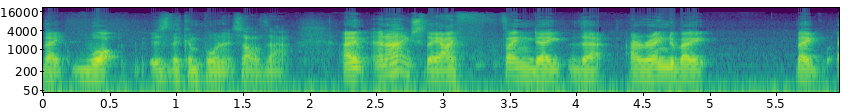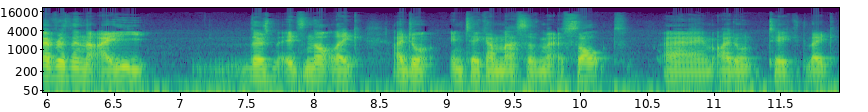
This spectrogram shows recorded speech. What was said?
Like, what is the components of that? Um, and actually, I found out that around about like everything that I eat, there's it's not like I don't intake a massive amount of salt. Um, I don't take like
